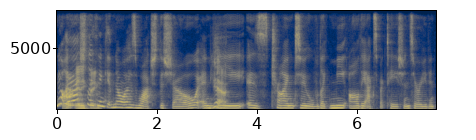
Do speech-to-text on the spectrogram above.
No, I actually anything. think Noah has watched the show and Yeah. he is trying to like meet all the expectations or even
